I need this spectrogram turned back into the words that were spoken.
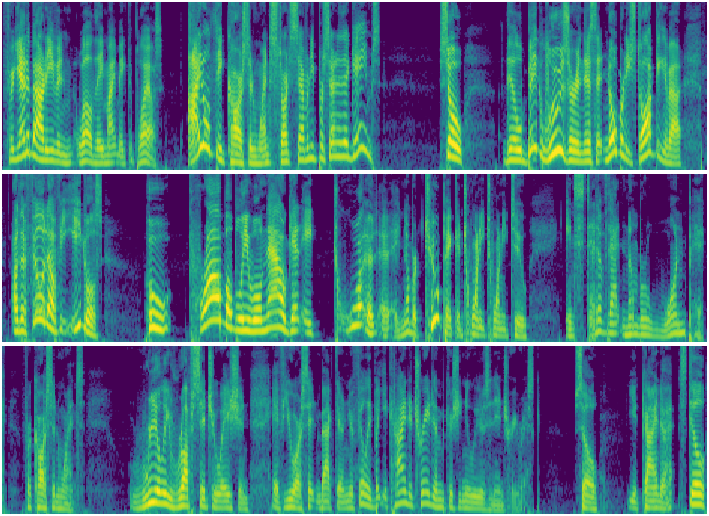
forget about even, well, they might make the playoffs. I don't think Carson Wentz starts 70% of their games. So the big loser in this that nobody's talking about are the Philadelphia Eagles, who probably will now get a, tw- uh, a, a number two pick in 2022 instead of that number one pick for Carson Wentz. Really rough situation if you are sitting back there in your Philly, but you kind of traded him because you knew he was an injury risk. So you kind of still,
